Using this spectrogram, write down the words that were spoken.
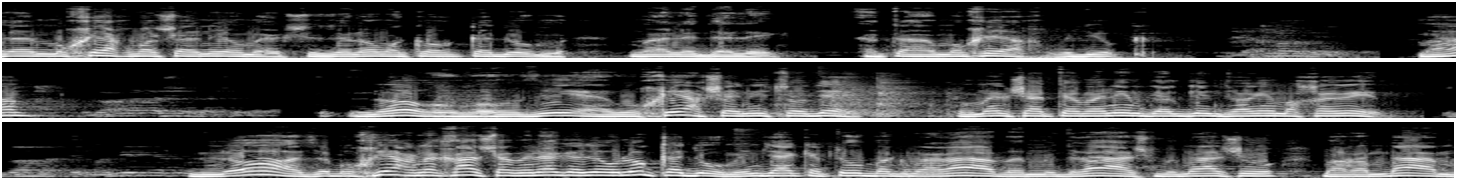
זה מוכיח מה שאני אומר, שזה לא מקור קדום מה לדלג. אתה מוכיח, בדיוק. מה? לא, הוא הוכיח שאני צודק. הוא אומר שהתימנים מדלגים דברים אחרים. לא, זה מוכיח לך שהמנהג הזה הוא לא קדום. אם זה היה כתוב בגמרא, במדרש, במשהו, ברמב"ם,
